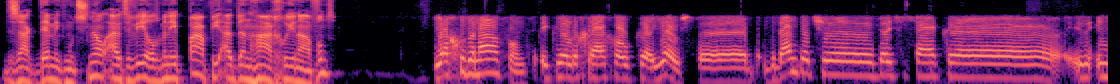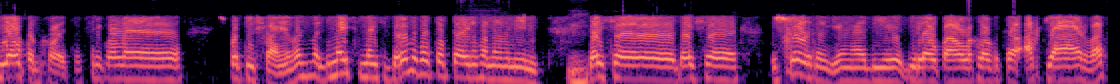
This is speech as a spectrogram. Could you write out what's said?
De zaak Demming moet snel uit de wereld. Meneer Papi uit Den Haag, goedenavond. Ja, goedenavond. Ik wilde graag ook, uh, Joost, uh, bedankt dat je deze zaak in, in die open gooit. Dat vind ik wel sportief van je. Want de meeste mensen durven dat op de een of andere manier niet. Mm. Deze, deze beschuldigingen, die, die lopen al, geloof ik, acht jaar, wat?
